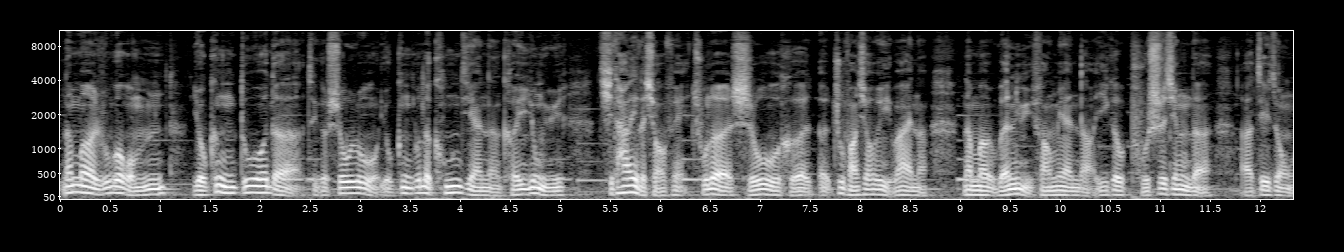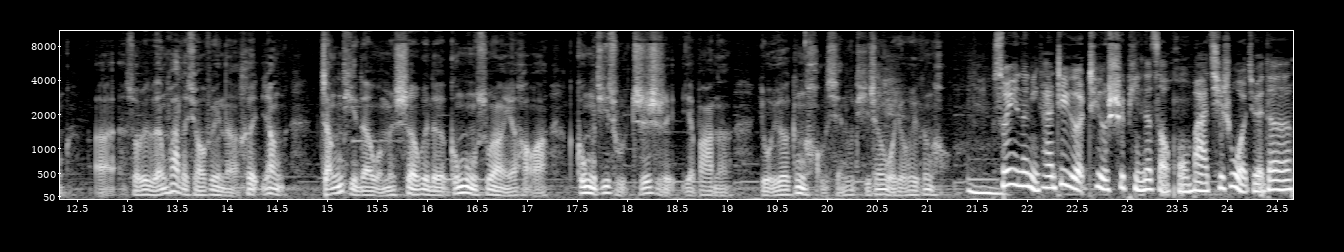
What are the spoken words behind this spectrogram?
那么，如果我们有更多的这个收入，有更多的空间呢，可以用于其他类的消费，除了食物和呃住房消费以外呢，那么文旅方面的一个普适性的呃这种呃所谓文化的消费呢，和让整体的我们社会的公共素养也好啊，公共基础知识也罢呢，有一个更好的显著提升，我觉得会更好。所以呢，你看这个这个视频的走红吧，其实我觉得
